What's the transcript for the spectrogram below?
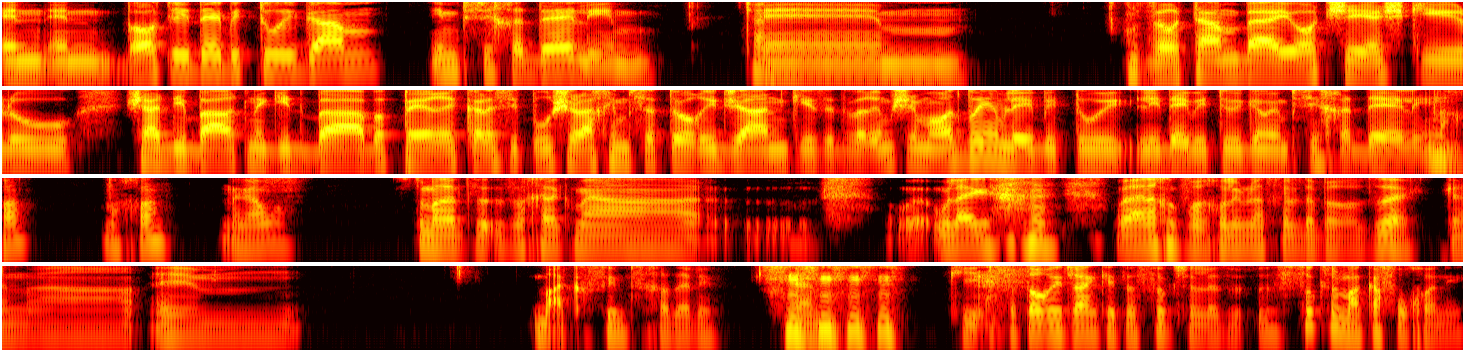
הן, הן באות לידי ביטוי גם עם פסיכדלים. כן. אמ, ואותן בעיות שיש כאילו, שאת דיברת נגיד בפרק על הסיפור שלך עם סטורי ג'אנקי, זה דברים שמאוד באים לידי ביטוי, לידי ביטוי גם עם פסיכדלים. נכון, נכון, לגמרי. זאת אומרת, זה, זה חלק מה... אולי, אולי אנחנו כבר יכולים להתחיל לדבר על זה, כן? אמ, מעקפים פסיכדליים. כן. כי סטורי ג'אנקית זה סוג של, סוג של מעקף רוחני.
